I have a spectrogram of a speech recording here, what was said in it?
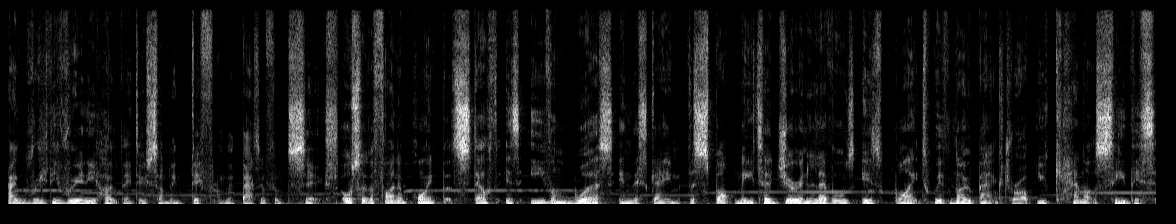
I really, really hope they do something different with Battlefield 6. Also, the final point, but stealth is even worse in this game. The spot meter during levels is white with no backdrop. You cannot see this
